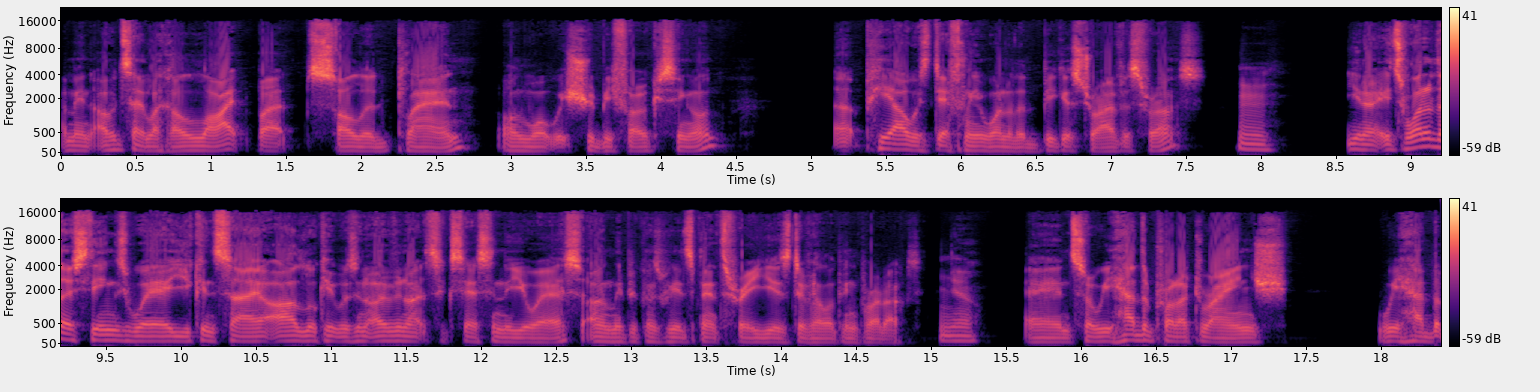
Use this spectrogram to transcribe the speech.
I mean, I would say like a light but solid plan on what we should be focusing on. Uh, PR was definitely one of the biggest drivers for us. Hmm. You know, it's one of those things where you can say, "Oh, look, it was an overnight success in the US only because we had spent three years developing product." Yeah. And so we had the product range, we had the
